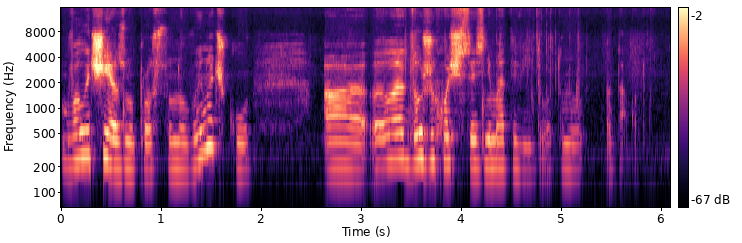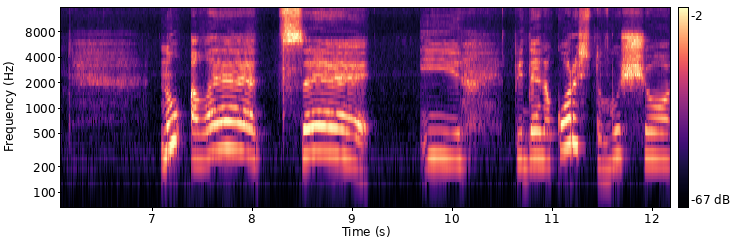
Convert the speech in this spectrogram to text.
величезну просто новиночку. Але дуже хочеться знімати відео, тому отак от. Ну, але це і піде на користь, тому що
